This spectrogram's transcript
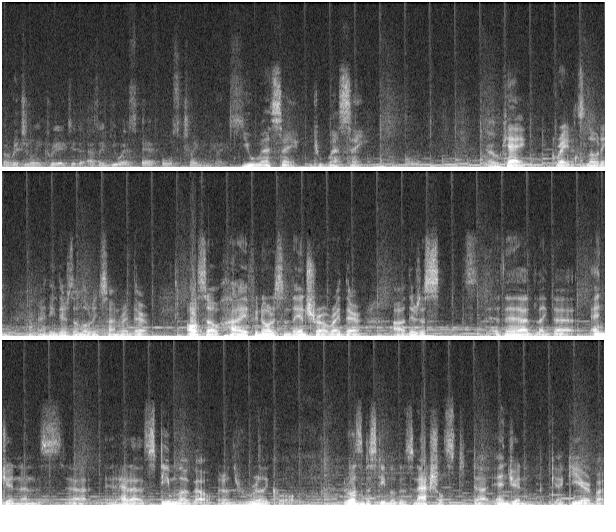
originally created as a U.S. Air Force training base. USA, USA. Okay, great, it's loading. I think there's the loading sign right there. Also, if you notice in the intro right there, uh, there's a it had like the engine and this uh, it had a steam logo it was really cool it wasn't a steam logo it's an actual uh, engine uh, gear but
